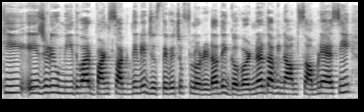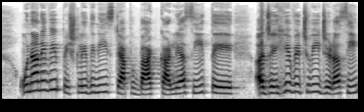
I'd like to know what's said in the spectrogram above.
ਕਿ ਇਹ ਜਿਹੜੇ ਉਮੀਦਵਾਰ ਬਣ ਸਕਦੇ ਨੇ, ਜਿਸ ਦੇ ਵਿੱਚ ਫਲੋਰੀਡਾ ਦੇ ਗਵਰਨਰ ਦਾ ਵੀ ਨਾਮ ਸਾਹਮਣੇ ਆਇਆ ਸੀ, ਉਹਨਾਂ ਨੇ ਵੀ ਪਿਛਲੇ ਦਿਨੀ ਸਟੈਪ ਬੈਕ ਕਰ ਲਿਆ ਸੀ ਤੇ ਅਜਿਹੇ ਵਿੱਚ ਵੀ ਜਿਹੜਾ ਸੀ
